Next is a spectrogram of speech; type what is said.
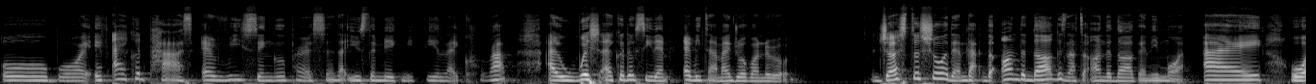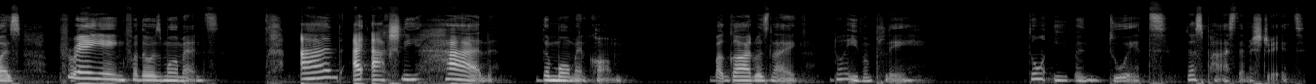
oh boy, if I could pass every single person that used to make me feel like crap, I wish I could have seen them every time I drove on the road. Just to show them that the underdog is not the underdog anymore. I was praying for those moments. And I actually had the moment come. But God was like, don't even play don't even do it. Just pass them straight.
